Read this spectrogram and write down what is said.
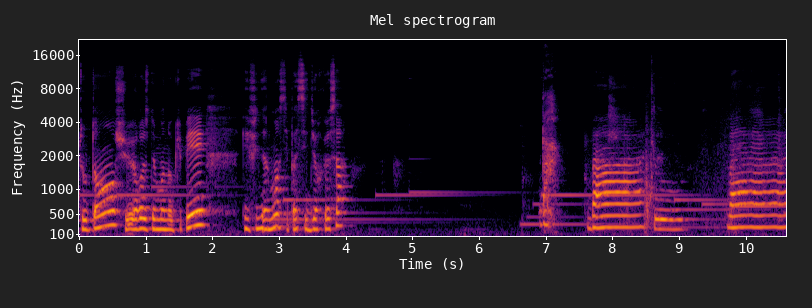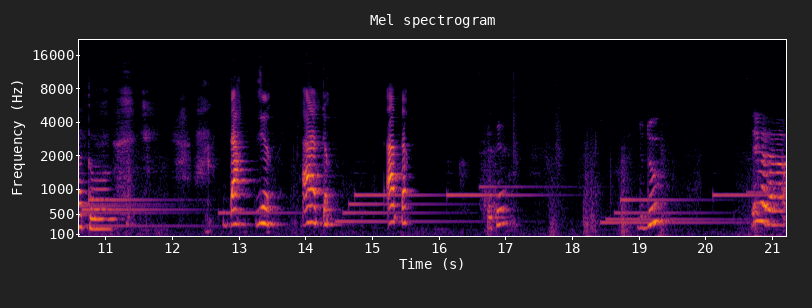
tout le temps, je suis heureuse de m'en occuper. Et finalement, c'est pas si dur que ça. Bateau, bateau. C'était Doudou? Et voilà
